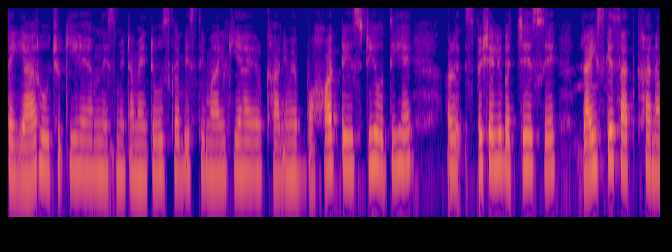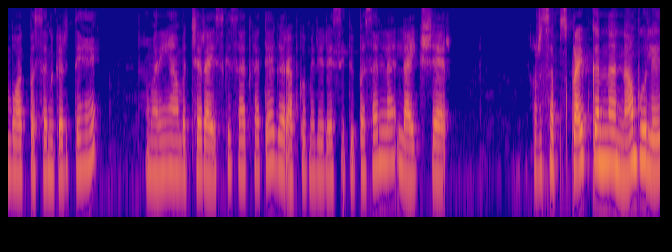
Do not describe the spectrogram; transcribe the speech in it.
तैयार हो चुकी है। हमने इसमें टमाटोज़ का भी इस्तेमाल किया है और खाने में बहुत टेस्टी होती है और स्पेशली बच्चे इसे राइस के साथ खाना बहुत पसंद करते हैं। हमारे यहाँ बच्चे राइस के साथ खाते हैं। अगर आपको मेरी रेसिपी पसंद आए लाइक शेयर और सब्सक्राइब करना ना भूले।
